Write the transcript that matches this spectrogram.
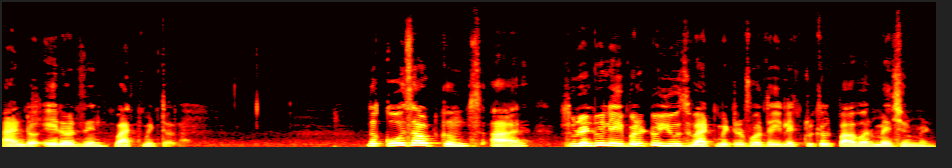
and the errors in wattmeter. The course outcomes are student will able to use wattmeter for the electrical power measurement.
